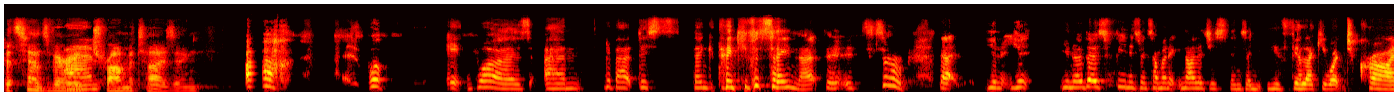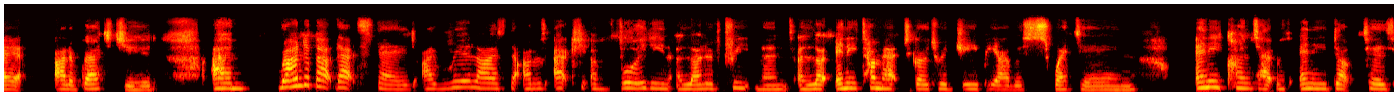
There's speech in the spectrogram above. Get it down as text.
That sounds very Um, traumatizing. Oh, well, it was um, about this. Thank, thank you for saying that. It's true that you know you you know those feelings when someone acknowledges things and you feel like you want to cry out of gratitude. Um, round about that stage, I realized that I was actually avoiding a lot of treatment. A lot. Anytime I had to go to a GP, I was sweating. Any contact with any doctors,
